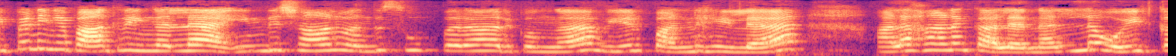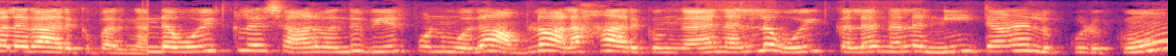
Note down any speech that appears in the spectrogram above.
இப்போ நீங்கள் பார்க்குறீங்கல்ல இந்த ஷால் வந்து சூப்பராக இருக்குங்க வியர் பண்ணையில். அழகான கலர் நல்ல ஒயிட் கலராக இருக்கு பாருங்க. இந்த ஒயிட் கலர் ஷால் வந்து வியர் பண்ணும்போது அவ்வளோ அழகாக இருக்குங்க. நல்ல ஒயிட் கலர் நல்ல நீட்டான லுக் கொடுக்கும்.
